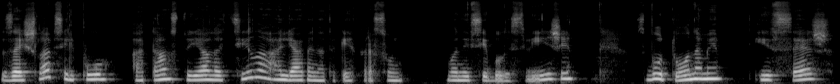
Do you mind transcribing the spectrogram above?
Зайшла в сільпо, а там стояла ціла галявина таких красунь. Вони всі були свіжі, з бутонами, і все ж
